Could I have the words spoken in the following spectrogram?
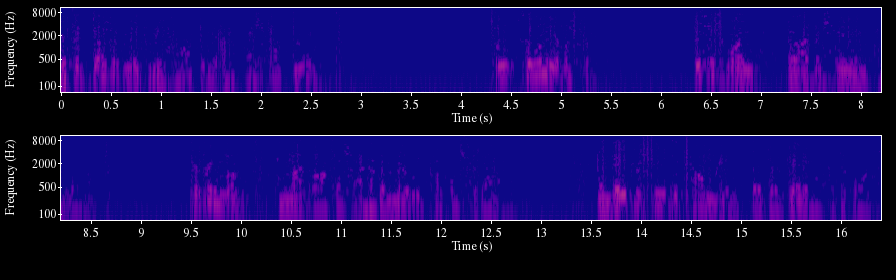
if it doesn't make me happy, I, I stop doing it. So, so let me illustrate. This is one that I've been seeing a. Every month in my office, I have a married couple sit down, and they proceed to tell me that they're getting a divorce.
